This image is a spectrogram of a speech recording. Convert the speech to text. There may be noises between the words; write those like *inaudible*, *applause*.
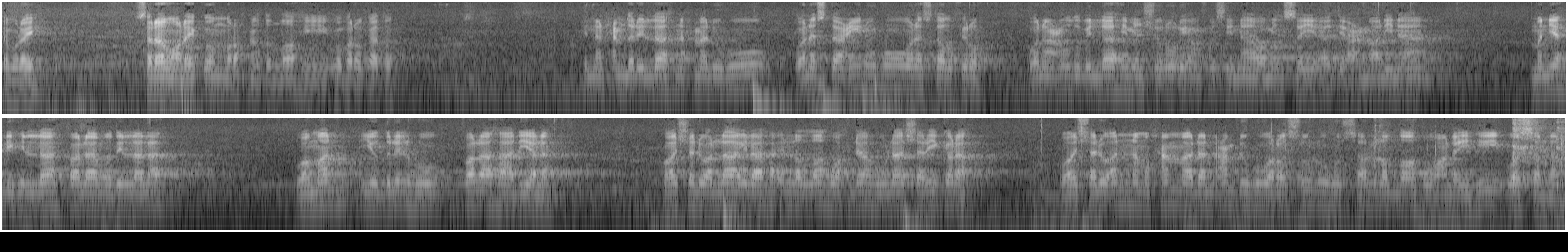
Kita mulai. Assalamualaikum warahmatullahi wabarakatuh. Innal hamdalillah nahmaduhu wa nasta'inuhu wa nastaghfiruh wa na'udzu billahi min shururi anfusina wa min sayyiati a'malina. Man yahdihillah fala mudilla wa man yudlilhu fala hadiya Wa asyhadu an la ilaha illallah wahdahu la syarika وأشهد أن محمدا عبده ورسوله صلى الله عليه وسلم.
